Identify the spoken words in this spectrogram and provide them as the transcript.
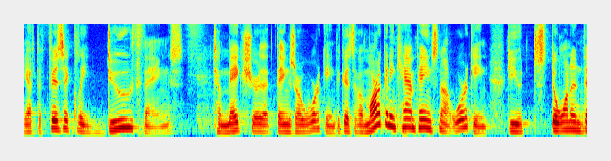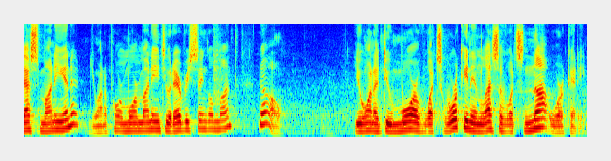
You have to physically do things to make sure that things are working. Because if a marketing campaign's not working, do you still want to invest money in it? Do you want to pour more money into it every single month? No. You want to do more of what's working and less of what's not working.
